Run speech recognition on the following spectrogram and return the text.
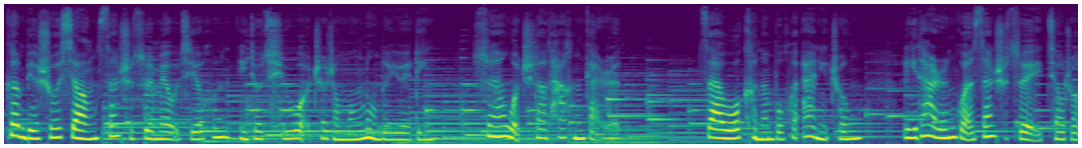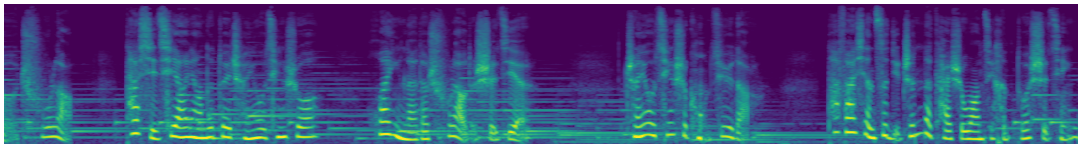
更别说像三十岁没有结婚你就娶我这种朦胧的约定。虽然我知道它很感人，在我可能不会爱你中，李大人管三十岁叫做初老。他喜气洋洋地对陈幼卿说：“欢迎来到初老的世界。”陈幼卿是恐惧的。他发现自己真的开始忘记很多事情，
